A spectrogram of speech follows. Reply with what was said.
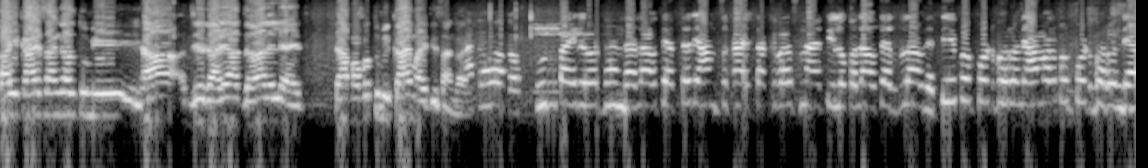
ताई काय सांगाल तुम्ही? ह्या जे गाड्या जळालेल्या आहेत त्याबाबत तुम्ही काय माहिती सांगाल? आता हो का? फूड पायरीवर धंदा लावत्यात? तरी आमचं काय तक्रार नाही. ती लोक लावतात लावू ते पण पोट भरून द्या आम्हाला पण पोट भरून द्या.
